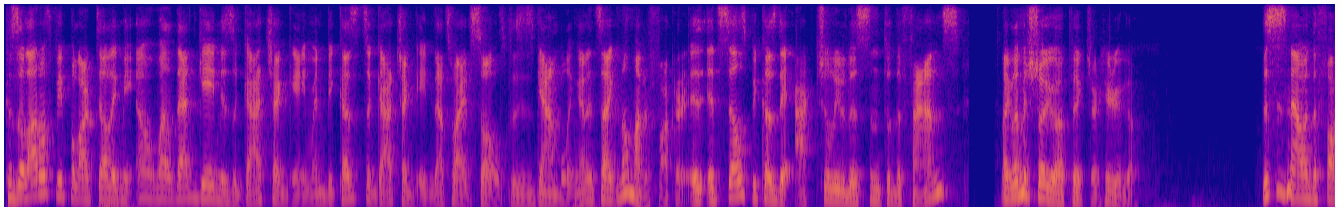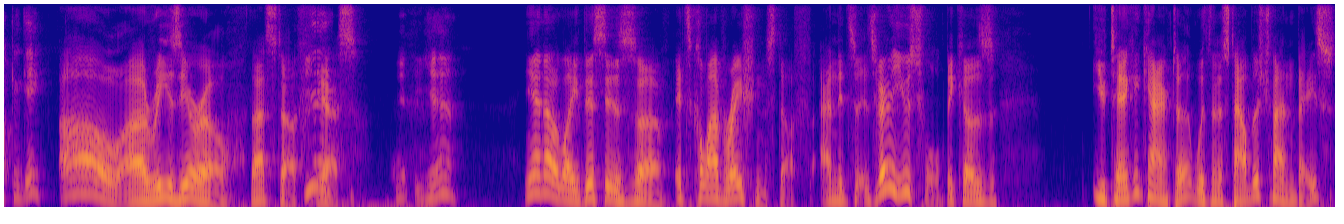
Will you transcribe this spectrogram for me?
Because a lot of people are telling me, oh well, that game is a gacha game, and because it's a gacha game, that's why it sells because it's gambling. And it's like, no, motherfucker, it, it sells because they actually listen to the fans. Like, let me show you a picture. Here you go. This is now in the fucking game. Oh, uh, ReZero. That stuff. Yeah. Yes. Y- Yeah. Yeah, no, like this is uh it's collaboration stuff and it's it's very useful because you take a character with an established fan base,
